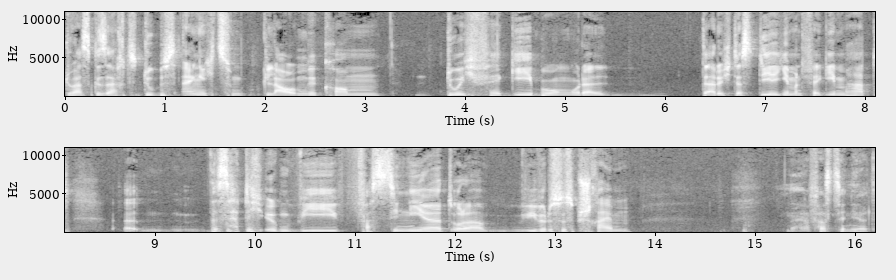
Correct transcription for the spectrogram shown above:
Du hast gesagt, du bist eigentlich zum Glauben gekommen durch Vergebung oder dadurch, dass dir jemand vergeben hat. Äh, das hat dich irgendwie fasziniert oder wie würdest du es beschreiben? Naja, fasziniert.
